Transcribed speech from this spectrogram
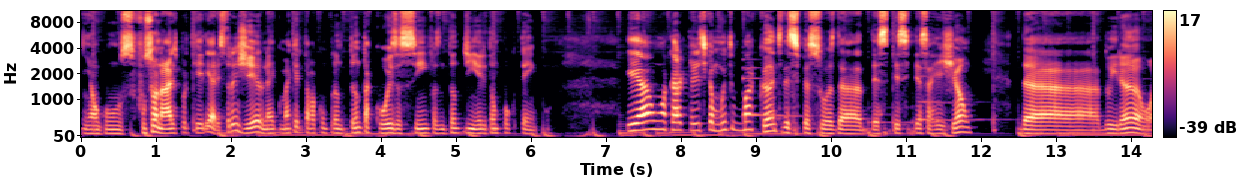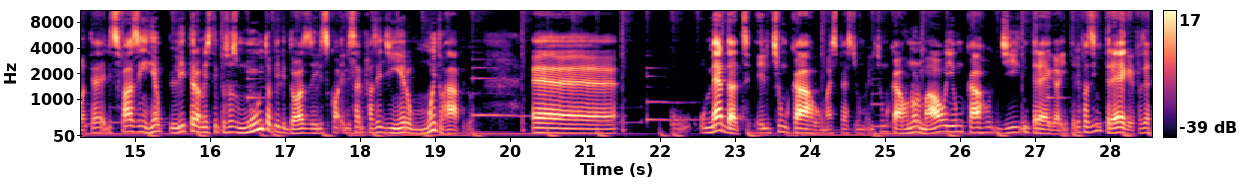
em alguns funcionários porque ele era estrangeiro, né? Como é que ele estava comprando tanta coisa assim, fazendo tanto dinheiro em tão pouco tempo? E é uma característica muito marcante dessas pessoas da, desse, desse, dessa região da, do Irã, ou até eles fazem literalmente tem pessoas muito habilidosas, eles, eles sabem fazer dinheiro muito rápido. É, o, Merdat, ele tinha um carro, uma espécie de um, ele tinha um carro normal e um carro de entrega. Então ele fazia entrega, ele fazia,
